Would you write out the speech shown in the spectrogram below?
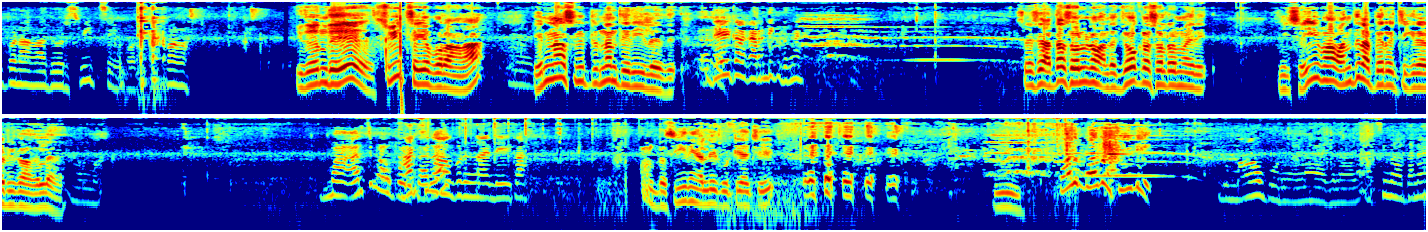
இப்போ நாங்க அது ஒரு ஸ்வீட் செய்ய வாங்க. இது வந்து ஸ்வீட் செய்ய போறாங்கன்னா என்ன ஸ்வீட்னு தான் தெரியல இது. தேவிகா கரண்டி கொடுங்க. சரி சரி அதான் சொல்லணும். அந்த ஜோக்ல சொல்ற மாதிரி. நீ செய்யுமா? வந்து நான் பேர் வச்சுக்கிறேன் அப்படின்னுவாங்கல்ல. அரிசி மாவு அரிசி மாவு கொடுங்க தேவிகா இப்போ சீனி அள்ளி கொட்டியாச்சு. ம் போதும் போதும் சீடி இது மாவு போடுவோம்ல அதனால. அரிசி மாவு தானே?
